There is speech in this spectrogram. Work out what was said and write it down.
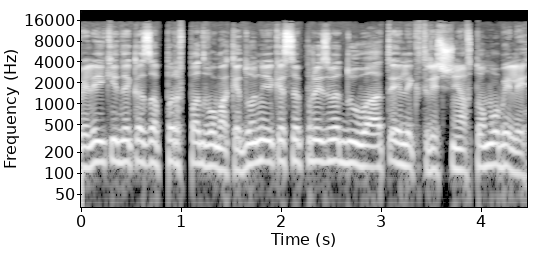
велејќи дека за прв пат во Македонија ќе се произведуваат електрични автомобили.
